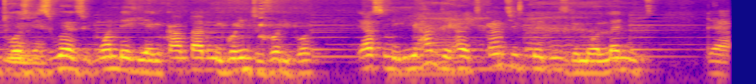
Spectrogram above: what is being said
It was Yeah. his words. One day he encountered me going to volleyball. He asked me, "You have the height, can't you play this game or learn it?" Yeah.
